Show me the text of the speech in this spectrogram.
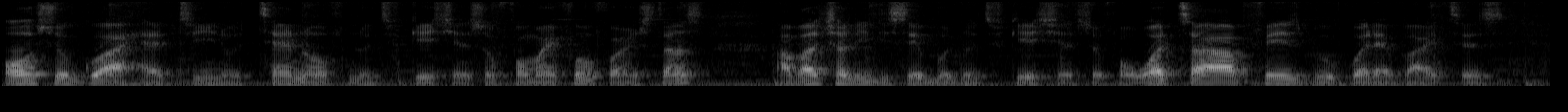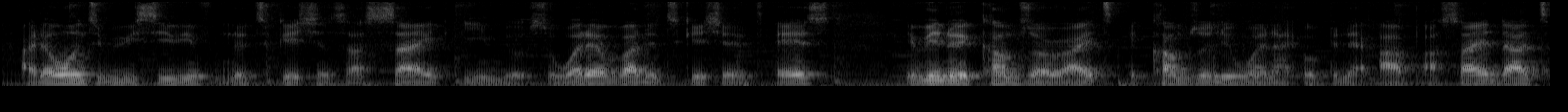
also go ahead to you know turn off notifications. So for my phone for instance i've actually disabled notifications. So for whatsapp facebook whatever it is i don't want to be receiving notifications aside email. So whatever notification it is even though it comes all right it comes only when i open the app. Aside that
